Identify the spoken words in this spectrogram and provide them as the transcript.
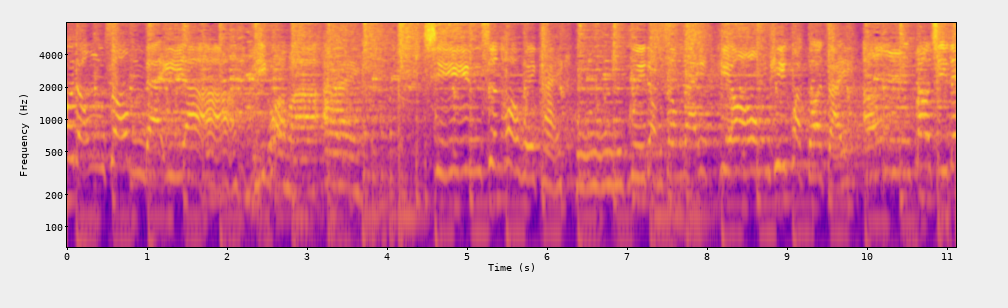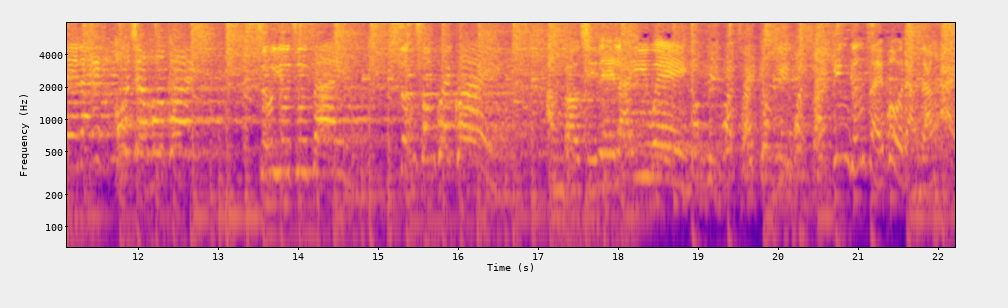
隆中来呀！你我嘛爱。新春好花开，富贵隆中来，恭喜发大财，红包一个来，好吃好开，自由自在，爽爽快快，红包一个来喂，恭喜发财，恭喜发财，金银财宝人人爱，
